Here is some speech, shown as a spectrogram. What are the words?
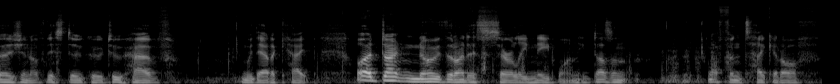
version of this Dooku to have without a cape. Well, I don't know that I necessarily need one. He doesn't often take it off.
